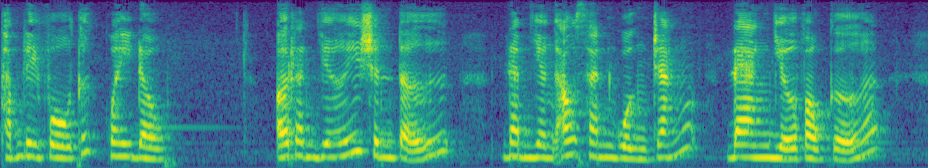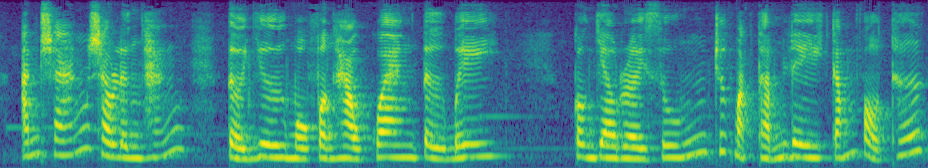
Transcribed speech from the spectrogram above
Thẩm Ly vô thức quay đầu. Ở ranh giới sinh tử, nam nhân áo xanh quần trắng đang dựa vào cửa. Ánh sáng sau lưng hắn tự như một phần hào quang từ bi. Con dao rơi xuống trước mặt Thẩm Ly cắm vào thớt,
